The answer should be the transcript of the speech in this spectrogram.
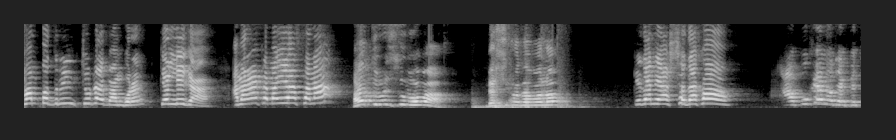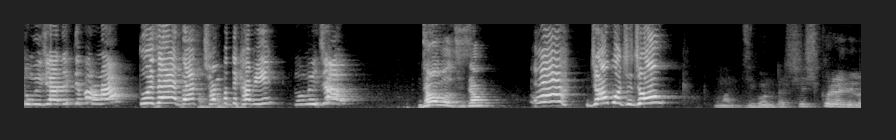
সম্পদ ঋণ চুটাই পাম করে। কে লিগা? আমার একটা মাই আছে না? হ্যাঁ তুমি চুপ হবা। বেশি কথা বলো। কে জানি আসছে দেখো। আপু কেন দেখবে? তুমি যা দেখতে পারো না। তুই যা দেখ সম্পত্তি খাবি। তুমি যাও। যাও বলছি যাও। যাও বলছি যাও। আমার জীবনটা শেষ করে দিল।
